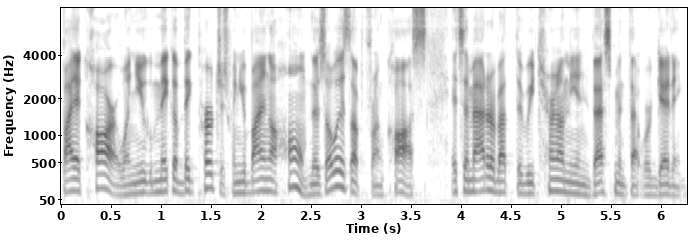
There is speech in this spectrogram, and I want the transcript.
buy a car, when you make a big purchase, when you're buying a home. There's always upfront costs. It's a matter about the return on the investment that we're getting.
